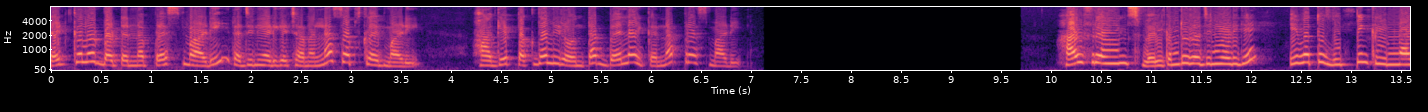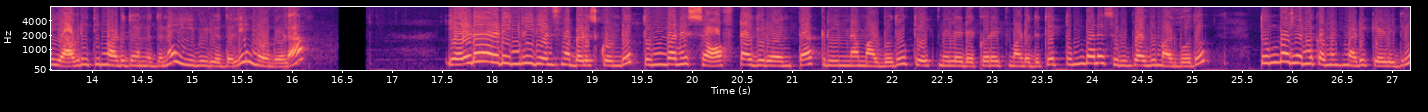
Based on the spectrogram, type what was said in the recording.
ರೆಡ್ ಕಲರ್ ಬಟನ್ನ ಪ್ರೆಸ್ ಮಾಡಿ ರಜನಿ ಅಡಿಗೆ ಚಾನಲ್ನ ಸಬ್ಸ್ಕ್ರೈಬ್ ಮಾಡಿ. ಹಾಗೆ ಪಕ್ಕದಲ್ಲಿರುವಂಥ ಬೆಲ್ ಐಕನ್ನ ಪ್ರೆಸ್ ಮಾಡಿ. Hi friends welcome to Rajani ಅಡಿಗೆ. ಇವತ್ತು ವಿಪ್ಪಿಂಗ್ ಕ್ರೀಮ್ನ ಯಾವ ರೀತಿ ಮಾಡೋದು ಅನ್ನೋದನ್ನ ಈ ವಿಡಿಯೋದಲ್ಲಿ ನೋಡೋಣ. ಎರಡೇ ಎರಡು ಇಂಗ್ರೀಡಿಯೆಂಟ್ಸ್ನ ಬಳಸ್ಕೊಂಡು ತುಂಬಾನೇ ಸಾಫ್ಟ್ ಆಗಿರುವಂಥ ಕ್ರೀಮ್ನ ಮಾಡ್ಬೋದು. ಕೇಕ್ ಮೇಲೆ ಡೆಕೋರೇಟ್ ಮಾಡೋದಕ್ಕೆ ತುಂಬಾನೇ ಸುಲಭವಾಗಿ ಮಾಡ್ಬೋದು. ತುಂಬ ಜನ ಕಮೆಂಟ್ ಮಾಡಿ ಕೇಳಿದ್ರು.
